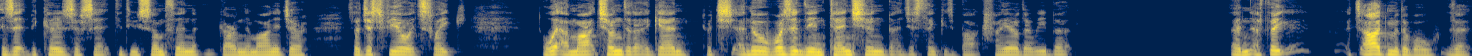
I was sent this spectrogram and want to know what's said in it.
Is it because they're set to do something regarding the manager? So I just feel it's like lit a match under it again, which I know wasn't the intention, but I just think it's backfired a wee bit. And I think it's admirable that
